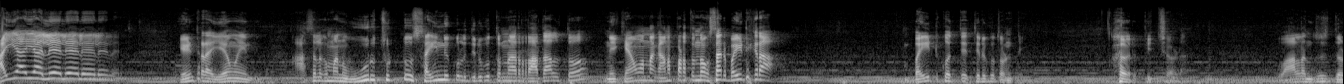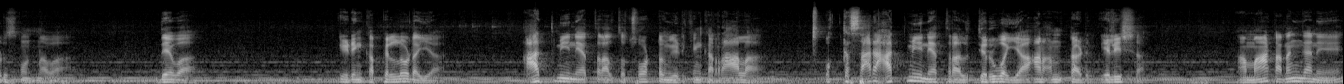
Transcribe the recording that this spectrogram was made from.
అయ్యా అయ్యా లే లే లే లే లే. ఏంట్రా ఏమైంది? అసలు మన ఊరు చుట్టూ సైనికులు తిరుగుతున్నారు రథాలతో. నీకేమన్నా కనపడుతుందో? ఒకసారి బయటికి రా. బయటకు వస్తే తిరుగుతుంటాయి. ఎవరు పిచ్చోడా? వాళ్ళని చూసి దడుచుకుంటున్నావా? దేవా వీడింకా పిల్లోడయ్యా. ఆత్మీయ నేత్రాలతో చూడటం వీడికి ఇంకా రాలా. ఒక్కసారి ఆత్మీయ నేత్రాలు తెరువయ్యా అని అంటాడు ఎలీషా. ఆ మాట అనగానే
